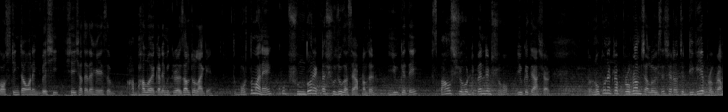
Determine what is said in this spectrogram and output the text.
কস্টিংটা অনেক বেশি। সেই সাথে দেখা গেছে, ভালো একাডেমিক রেজাল্টও লাগে। তো বর্তমানে খুব সুন্দর একটা সুযোগ আছে আপনাদের ইউকেতে স্পাউস সহ ডিপেন্ডেন্ট সহ ইউকেতে আসার। তো নতুন একটা প্রোগ্রাম চালু হয়েছে, সেটা হচ্ছে DBA program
